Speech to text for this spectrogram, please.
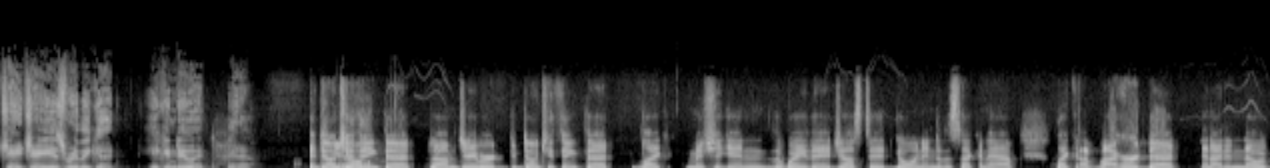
JJ is really good. He can do it, you know. And don't You you, know- think that, um, Jaybird, don't you think that like Michigan, the way they adjusted going into the second half, like I, I heard that, and I didn't know it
